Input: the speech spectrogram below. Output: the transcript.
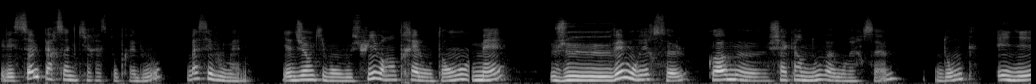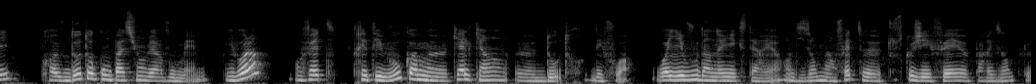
Et les seules personnes qui restent auprès de vous, bah, c'est vous-même. Il y a des gens qui vont vous suivre hein, très longtemps, mais je vais mourir seul, comme euh, chacun de nous va mourir seul. Donc, ayez preuve d'autocompassion vers vous-même. Et voilà, en fait, traitez-vous comme euh, quelqu'un euh, d'autre, des fois. Voyez-vous d'un œil extérieur en disant, mais en fait, tout ce que j'ai fait, par exemple,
